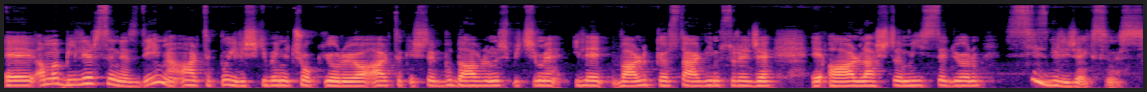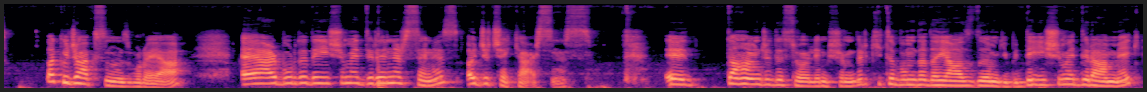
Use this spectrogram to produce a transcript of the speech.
Ee, ama bilirsiniz değil mi? Artık bu ilişki beni çok yoruyor. Artık işte bu davranış biçimi ile varlık gösterdiğim sürece e, ağırlaştığımı hissediyorum. Siz bileceksiniz. Bakacaksınız buraya. Eğer burada değişime direnirseniz acı çekersiniz. E, daha önce de söylemişimdir. Kitabımda da yazdığım gibi değişime direnmek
